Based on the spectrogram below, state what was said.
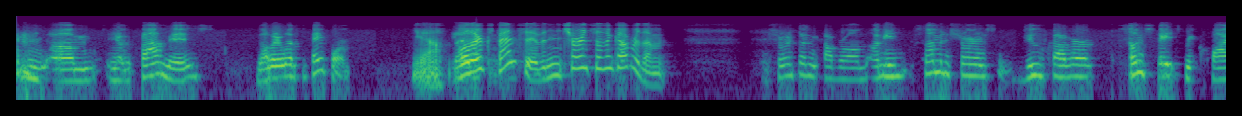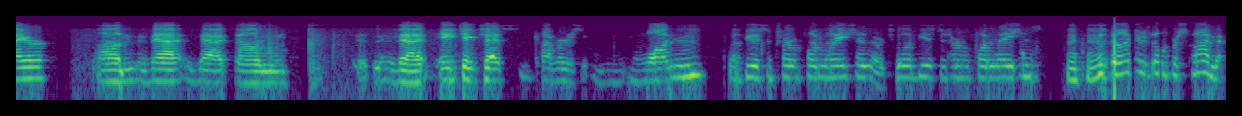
um, you know, the problem is nobody wants to pay for them. Yeah. Well, they're expensive, and insurance doesn't cover them. Insurance doesn't cover them. I mean, some insurance do cover. Some states require um, that that um, that HHS covers one abuse deterrent formulation or two abuse deterrent formulations, mm-hmm. but doctors don't prescribe it.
